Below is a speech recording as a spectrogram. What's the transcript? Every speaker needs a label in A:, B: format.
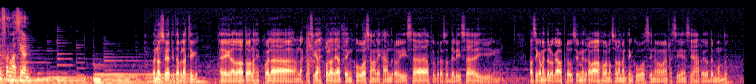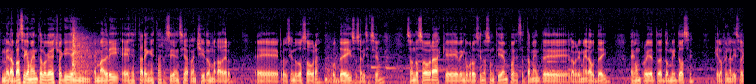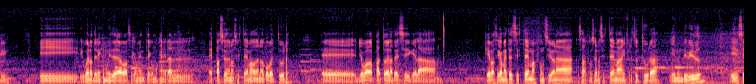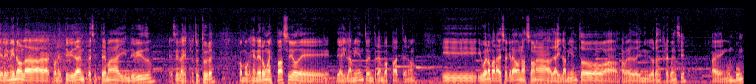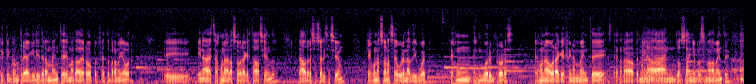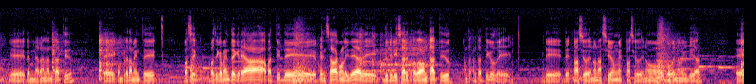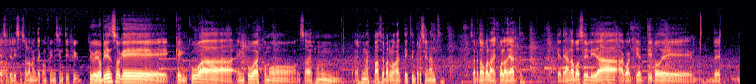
A: información.
B: Bueno, soy artista plástico. He graduado todas las escuelas, las clásicas escuelas de arte en Cuba, San Alejandro, ISA, fui profesor de ISA y básicamente lo que hago es producir mi trabajo no solamente en Cuba, sino en residencias alrededor del mundo. Mira, básicamente lo que he hecho aquí en, Madrid es estar en esta residencia, Ranchito, en Matadero, eh, produciendo dos obras, Update y Socialización. Son dos obras que vengo produciendo hace un tiempo, exactamente la primera, Update, es un proyecto del 2012 que lo finalizo aquí. Y, bueno, tiene como idea básicamente como generar espacio de no sistema o de no cobertura. Eh, yo parto de la tesis que, la, que básicamente el sistema funciona, o sea, funciona sistema, infraestructura y individuo. Y si elimino la conectividad entre sistema e individuo, es decir, las infraestructuras, como que genera un espacio de, aislamiento entre ambas partes, ¿no? Y, y, bueno, para eso he creado una zona de aislamiento a través de inhibidores de frecuencia en un búnker que encontré aquí literalmente en Matadero, perfecto para mi obra. Y, nada, esta es una de las obras que estaba haciendo. La otra es Socialización, que es una zona segura en la Deep Web. Es un, es un in progress. Es una obra que finalmente estará terminada en dos años aproximadamente. Eh, terminará en la Antártida. Eh, completamente, básicamente creada a partir de, pensada con la idea de, utilizar el Tratado Antártico, Antártico de, de espacio de no nación, espacio de no gobernabilidad eh, se utiliza solamente con fines científicos. yo pienso que, en Cuba en Cuba es como, ¿sabes? Un, es un espacio para los artistas impresionante, sobre todo por las escuelas de arte, que te dan la posibilidad a cualquier tipo de,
